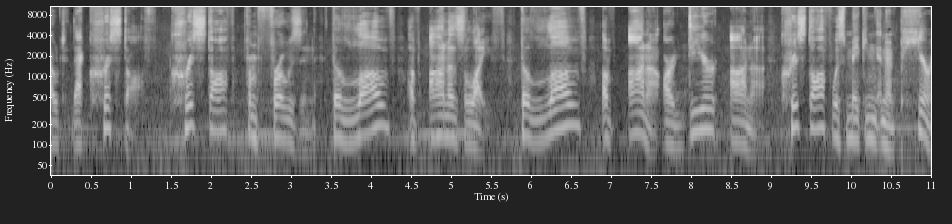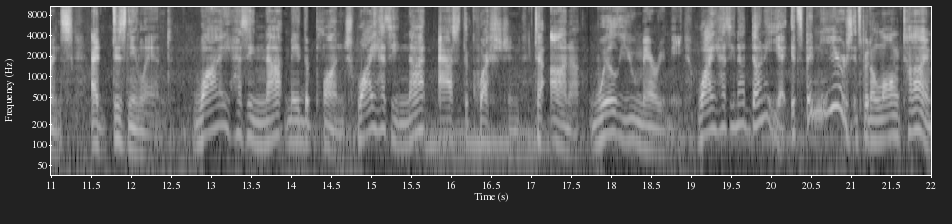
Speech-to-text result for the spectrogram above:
Out that Kristoff, Kristoff from Frozen, the love of Anna's life, the love of Anna, our dear Anna, Kristoff was making an appearance at Disneyland. Why has he not made the plunge? Why has he not asked the question to Anna, will you marry me? Why has he not done it yet? It's been years. It's been a long time.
